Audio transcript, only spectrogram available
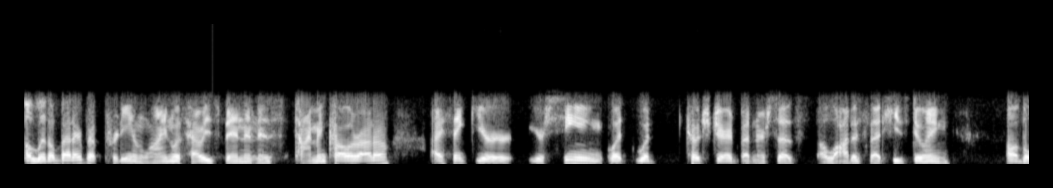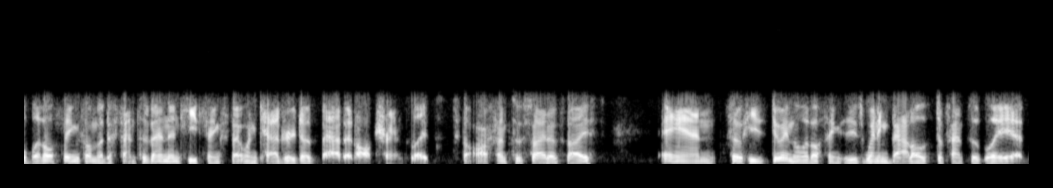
a little better, but pretty in line with how he's been in his time in Colorado. I think you're you're seeing what what Coach Jared Bednar says a lot is that he's doing all the little things on the defensive end, and he thinks that when Kadri does that, it all translates to the offensive side of the ice. And so he's doing the little things. He's winning battles defensively and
